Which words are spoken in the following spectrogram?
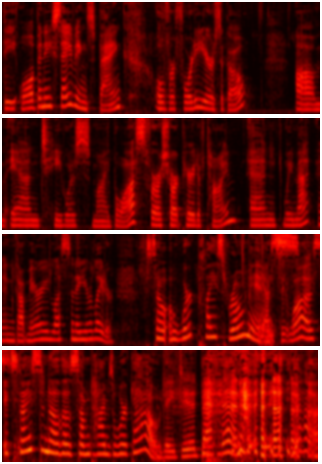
the Albany Savings Bank over 40 years ago. Um, and he was my boss for a short period of time. And we met and got married less than a year later. So, a workplace romance. Yes, it was. It's nice to know those sometimes work out. They did back then. yeah.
